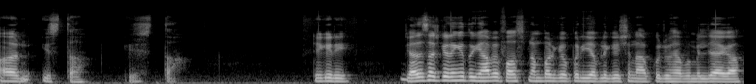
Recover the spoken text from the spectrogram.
अर्न इस्ता। इस्ता ठीक है जी? ज़्यादा सर्च करेंगे तो यहाँ पे फ़र्स्ट नंबर के ऊपर ये एप्लीकेशन आपको जो है, वो मिल जाएगा।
